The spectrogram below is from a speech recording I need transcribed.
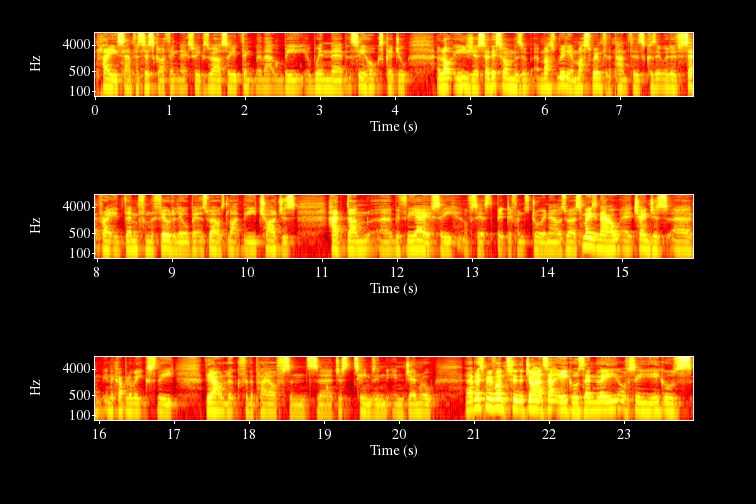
play San Francisco, I think, next week as well. So you'd think that that would be a win there. But the Seahawks schedule a lot easier. So this one was a must, really a must win for the Panthers because it would have separated them from the field a little bit as well, like the Chargers had done uh, with the AFC. Obviously, it's a bit different story now as well. It's amazing how it changes uh, in a couple of weeks the the outlook for the playoffs and uh, just teams in in general. Uh, but let's move on to the Giants at Eagles then, Lee. Obviously, Eagles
